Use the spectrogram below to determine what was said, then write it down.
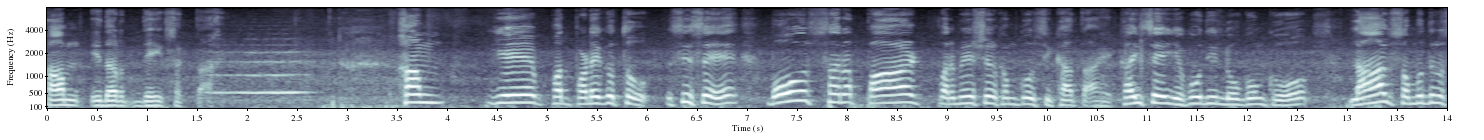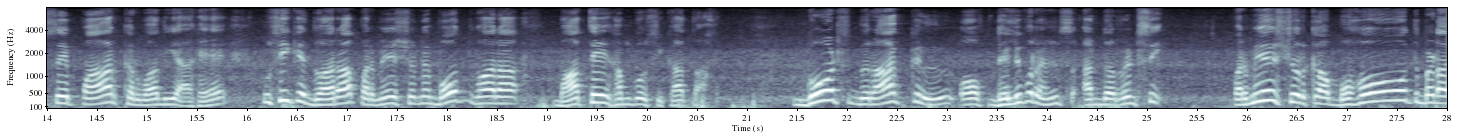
हम इधर देख सकता है। हम ये पद पढ़ेगा तो इसी से बहुत सारा पार्ट परमेश्वर हमको सिखाता है। कैसे यहूदी लोगों को लाल समुद्र से पार करवा दिया है। उसी के द्वारा परमेश्वर ने बहुत सारा बातें हमको सिखाता है। God's miracle of deliverance at the red sea परमेश्वर का बहुत बड़ा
